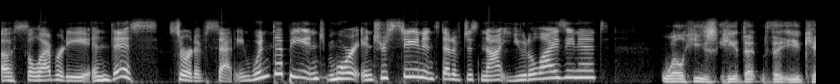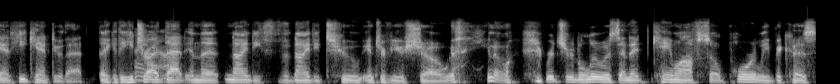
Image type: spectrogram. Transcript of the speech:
a celebrity in this sort of setting? Wouldn't that be in- more interesting instead of just not utilizing it? Well, he's he that that he can't he can't do that. Like he tried that in the ninety the ninety two interview show with you know Richard Lewis, and it came off so poorly because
